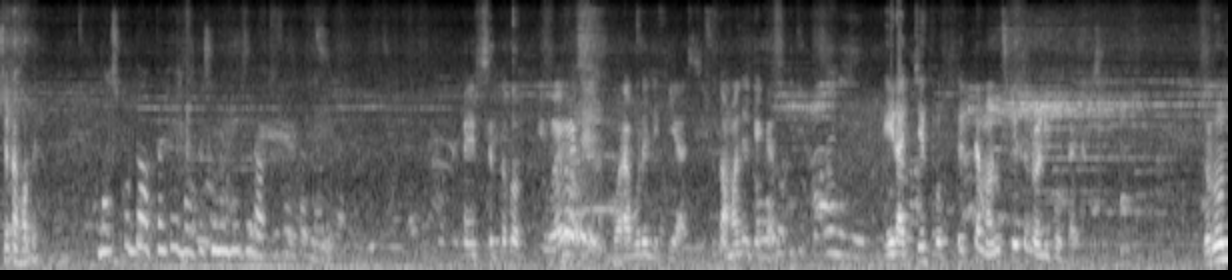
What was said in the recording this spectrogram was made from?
সেটা হবে। ভাস্কর দা আপনাকে বলতে শুনে দিয়েছে রাজ্য বরাবরই দেখিয়ে আসছি, শুধু আমাদেরকে কেন? এই রাজ্যের প্রত্যেকটা মানুষকেই তো ললিপপ দেখাচ্ছে ধরুন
